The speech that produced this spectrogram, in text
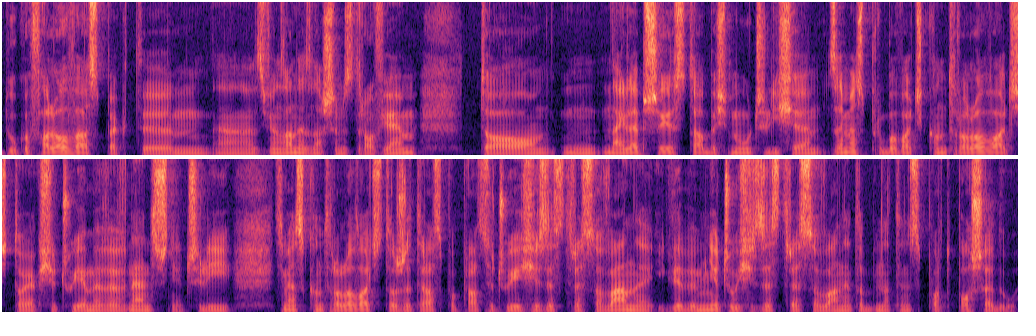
długofalowe aspekty mm, e, związane z naszym zdrowiem, to mm, najlepsze jest to, abyśmy uczyli się zamiast próbować kontrolować to, jak się czujemy wewnętrznie, czyli zamiast kontrolować to, że teraz po pracy czuję się zestresowany i gdybym nie czuł się zestresowany, to bym na ten sport poszedł.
